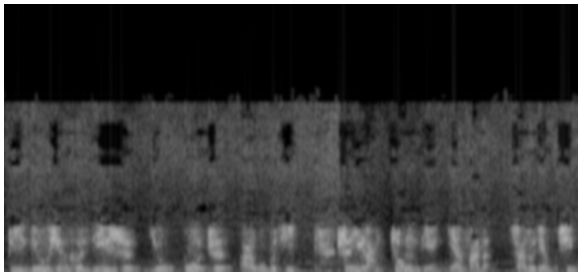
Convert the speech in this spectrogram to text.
比流星和离石有过之而无不及，是伊朗重点研发的杀手锏武器。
